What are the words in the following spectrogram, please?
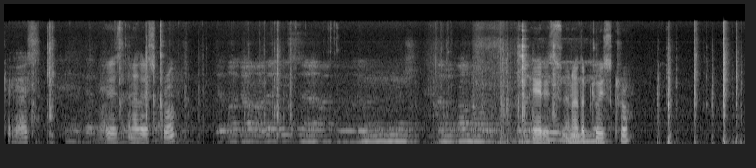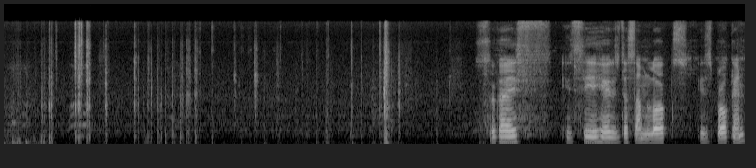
Okay guys. Here is another screw. Here is another two screw so guys you see here is the some locks is broken.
